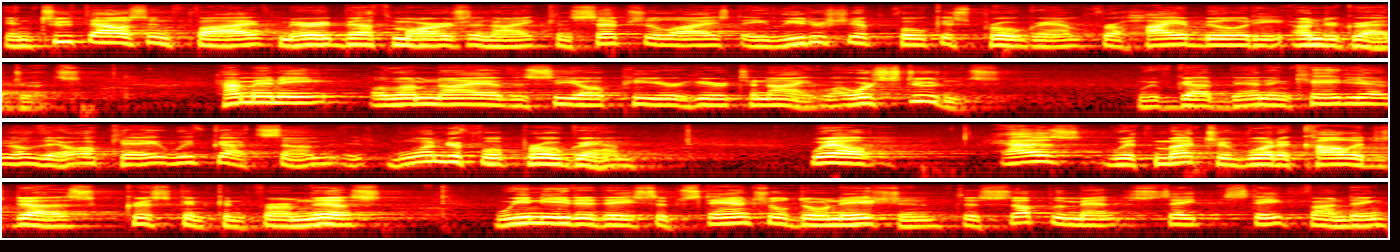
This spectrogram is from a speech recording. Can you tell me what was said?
In 2005, Mary Beth Marrs and I conceptualized a leadership focused program for high ability undergraduates. How many alumni of the CLP are here tonight? Well, we're students. We've got Ben and Katie. I know they're okay. We've got some. wonderful program. Well, as with much of what a college does, Chris can confirm this, we needed a substantial donation to supplement state, state funding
